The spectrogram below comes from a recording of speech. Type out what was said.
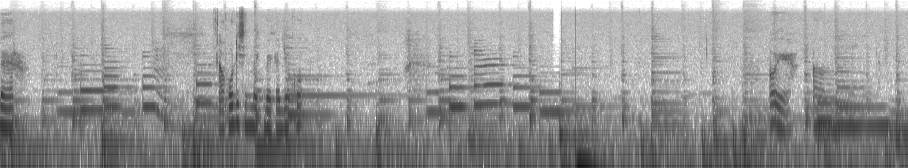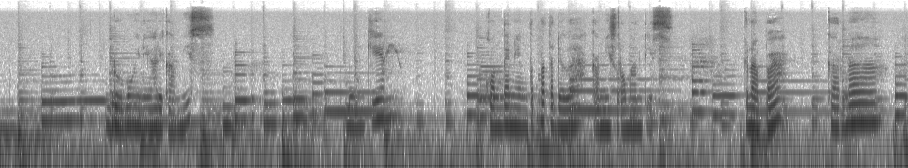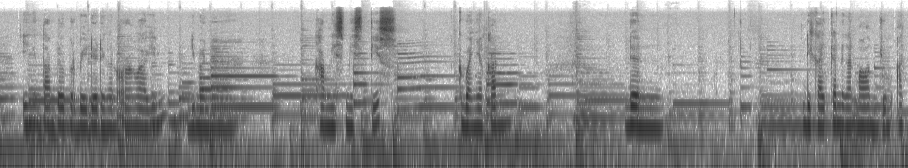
kabar? Aku di sini baik-baik aja kok. Oh ya, em, berhubung ini hari Kamis, mungkin konten yang tepat adalah Kamis romantis. Kenapa? Karena ingin tampil berbeda dengan orang lain, di mana Kamis mistis kebanyakan dan dikaitkan dengan malam Jumat.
